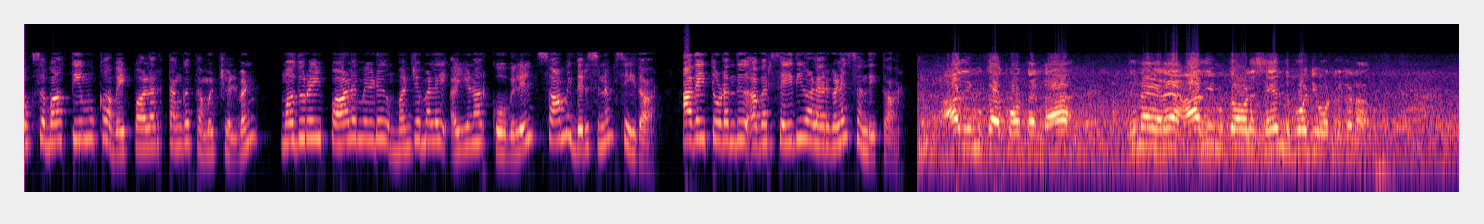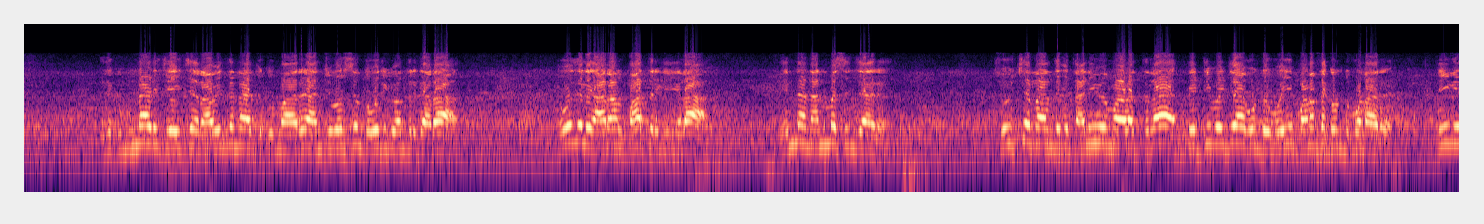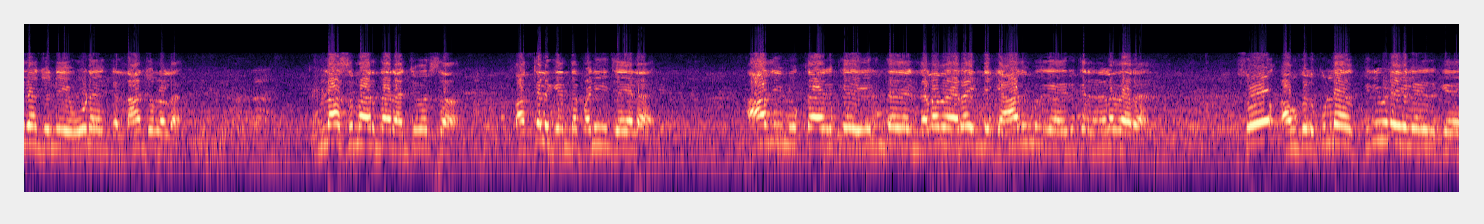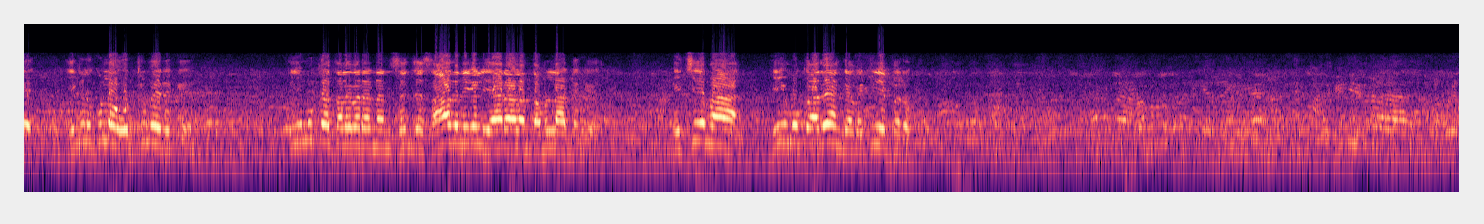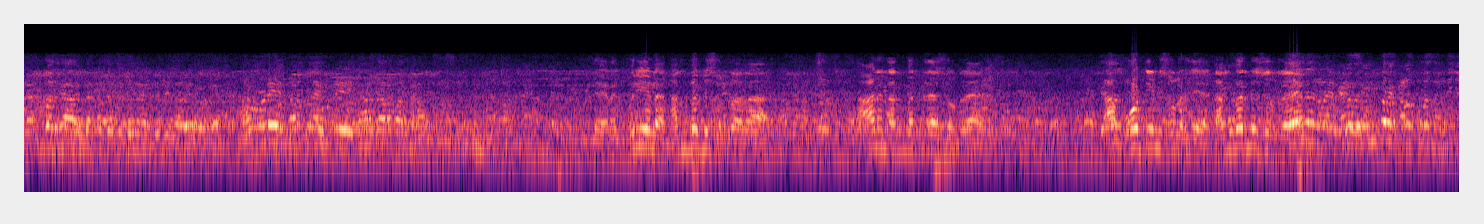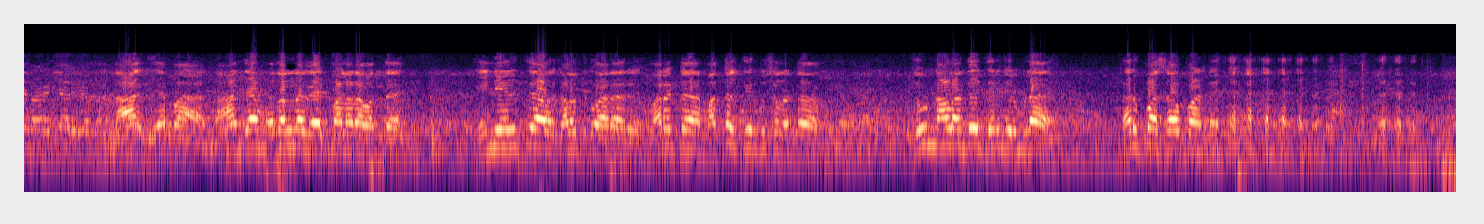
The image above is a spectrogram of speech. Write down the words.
லோக்சபா திமுக வேட்பாளர் தங்க தமிழ்ச்செல்வன் மதுரை பாலமேடு மஞ்சமலை ஐயனார் கோவிலில் சாமி தரிசனம் செய்தார். அதைத் தொடர்ந்து அவர் செய்தியாளர்களை சந்தித்தார். அதிமுக கோட்டண்டா? தினகரன் அதிமுகவோட சேர்ந்து போட்டி போட்டிருக்கணும். இதுக்கு முன்னாடி ஜெயிச்ச ரவீந்திரநாத் குமார் அஞ்சு வருஷம் தொகுதிக்கு வந்திருக்காரா? தொகுதியில் யாராலும் பார்த்துருக்கீங்களா? என்ன நன்மை செஞ்சாரு? சுவிட்சர்லாந்துக்கு தனி விமானத்தில் பெட்டி பெட்டியாக கொண்டு போய் பணத்தை கொண்டு போனாரு. நீங்க தான் சொன்னீங்க ஊடகங்கள். நான் சொல்லலை. உல்லாசமா இருந்தார் அஞ்சு வருஷம். மக்களுக்கு எந்த பணியும் செய்யல. அதிமுகவுக்கு இருந்த நிலை வேற இன்னைக்கு அதிமுக இருக்கிற நிலை வேற. ஸோ அவங்களுக்குள்ள பிரிவினைகள் இருக்கு. எங்களுக்குள்ள ஒற்றுமை இருக்கு. திமுக தலைவர் நான் செஞ்ச சாதனைகள் ஏராளம் தமிழ்நாட்டுக்கு. நிச்சயமா திமுக தான் அங்க வெற்றியை பெறும். இல்ல எனக்கு புரியல. நண்பர்னு சொல்றாரா? நானும் நண்பர்னு தான் சொல்றேன். நான் போட்டின்னு சொல்லலையே. நண்பர்னு சொல்றேன். நான் ஏப்பா நான் தான் முதல்ல வேட்பாளரா வந்தேன். என்னை எதிர்த்து அவர் களத்துக்கு வராரு. வரட்டும் மக்கள் தீர்ப்பு சொல்லட்டும். ஜூன் நாலாம் தேதி தெரிஞ்சிரும்ல. கருப்பா சிவப்பாண்டு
